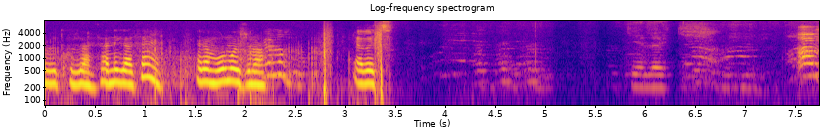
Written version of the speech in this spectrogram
Evet kuzen sen de gelsene. Eren vurma şuna. Evet. Abi,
